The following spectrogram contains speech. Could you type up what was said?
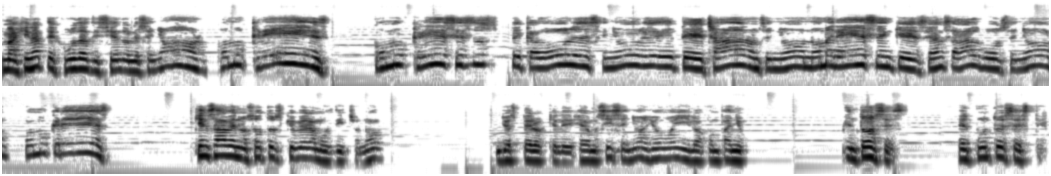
Imagínate Judas diciéndole, Señor, ¿cómo crees? ¿Cómo crees esos pecadores, Señor? Eh, te echaron, Señor, no merecen que sean salvos, Señor. ¿Cómo crees? ¿Quién sabe nosotros qué hubiéramos dicho, no? Yo espero que le dijéramos, sí, Señor, yo voy y lo acompaño. Entonces, el punto es este.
